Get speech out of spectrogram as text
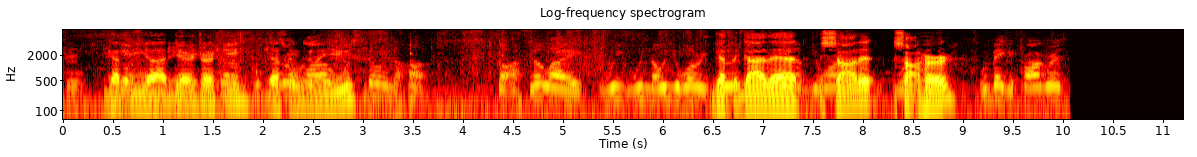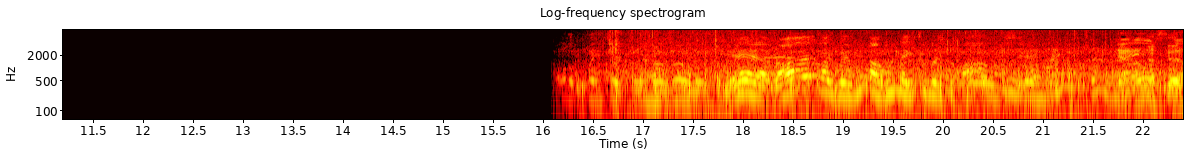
True. Got the uh, deer jerky. because That's what we're now gonna use. still in the hunt. So I feel like we, we know you are. Got the guy that shot it, shot her. We're making progress. Plates are cool. Yeah, right. Like man, we thought we made too much kebab. Yeah, that looks good.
